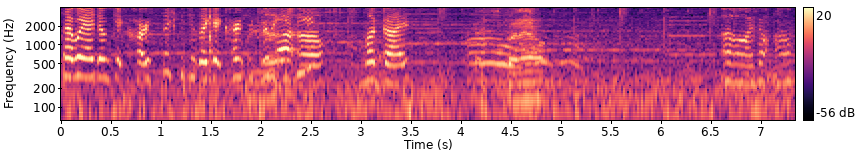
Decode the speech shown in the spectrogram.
That way I don't get car sick because I get car sick really easy. Uh-oh. Look guys. I spun out. Oh, oh, I don't know.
